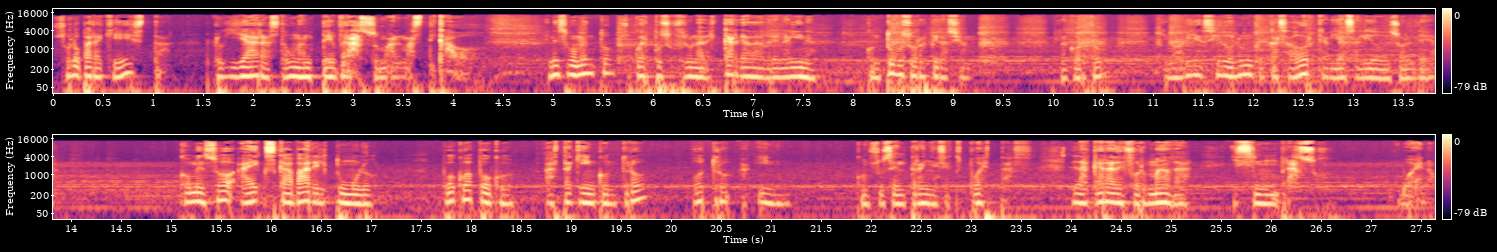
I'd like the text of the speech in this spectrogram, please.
solo para que ésta lo guiara hasta un antebrazo mal masticado. En ese momento su cuerpo sufrió una descarga de adrenalina, contuvo su respiración. Recordó que no había sido el único cazador que había salido de su aldea. Comenzó a excavar el túmulo, poco a poco, hasta que encontró otro Ainu, con sus entrañas expuestas, la cara deformada y sin un brazo. Bueno,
